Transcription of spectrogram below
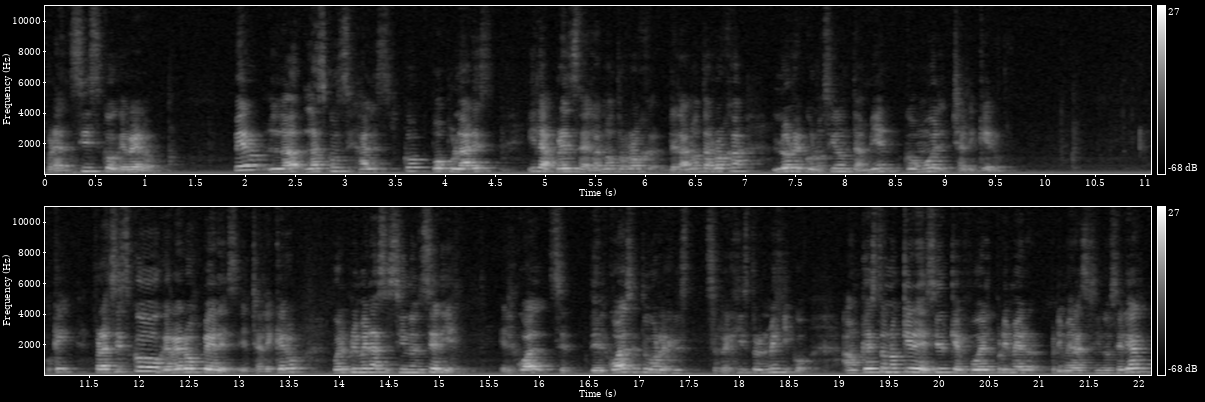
Francisco Guerrero. Pero la- las concejales co- populares y la prensa de la, nota roja, de la Nota Roja lo reconocieron también como el chalequero. Ok, Francisco Guerrero Pérez, el chalequero, fue el primer asesino en serie, el cual se- del cual se tuvo regis- registro en México, aunque esto no quiere decir que fue el primer, primer asesino serial,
